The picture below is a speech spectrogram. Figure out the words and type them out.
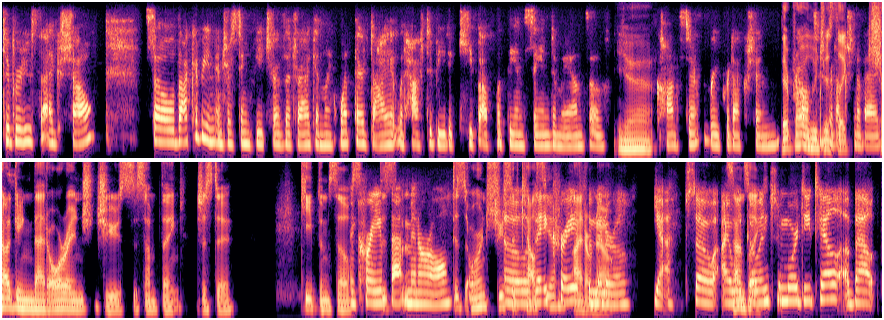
to produce the egg shell? So that could be an interesting feature of the dragon, like what their diet would have to be to keep up with the insane demands of yeah constant reproduction. They're probably just like production of eggs. chugging that orange juice or something just to keep themselves. They crave does, that mineral. Does orange juice have oh, calcium? they crave I don't the know. mineral. Yeah. So I Sounds will go like- into more detail about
